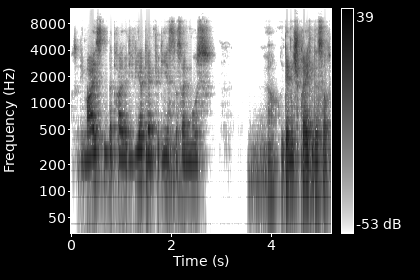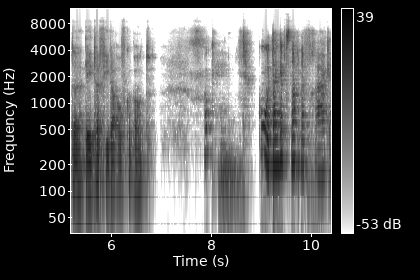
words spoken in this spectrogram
also die meisten Betreiber, die wir kennen, für die ist das ein Muss. Ja, und dementsprechend ist auch der Data Feeder aufgebaut. Okay, gut, dann gibt es noch eine Frage.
